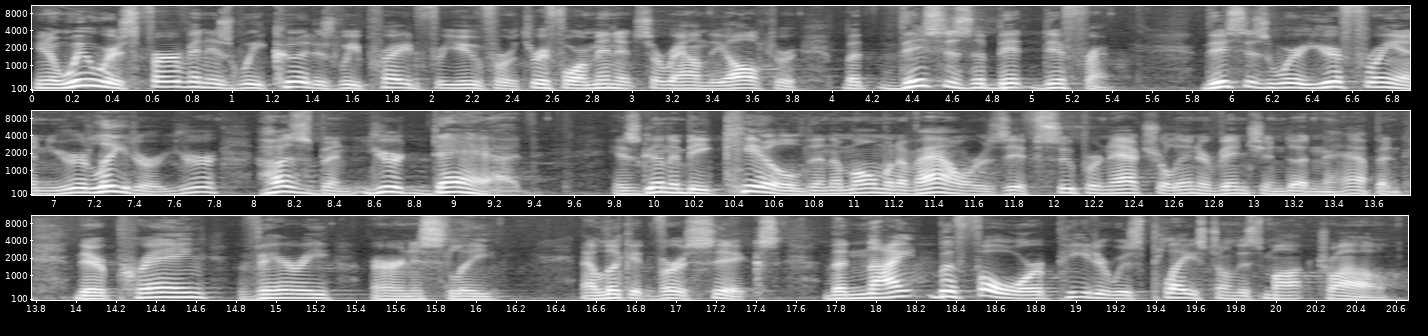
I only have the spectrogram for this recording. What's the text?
You know, we were as fervent as we could as we prayed for you for three or four minutes around the altar, but this is a bit different. This is where your friend, your leader, your husband, your dad is going to be killed in a moment of hours if supernatural intervention doesn't happen. They're praying very earnestly now look at verse 6. The night before Peter was placed on this mock trial.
